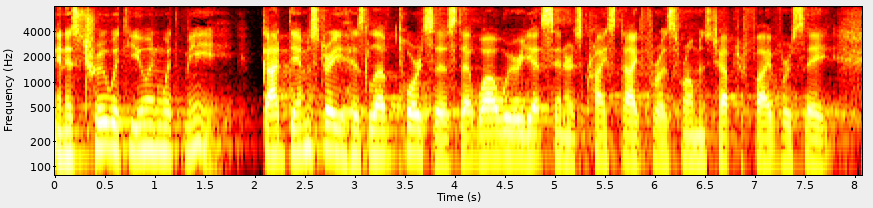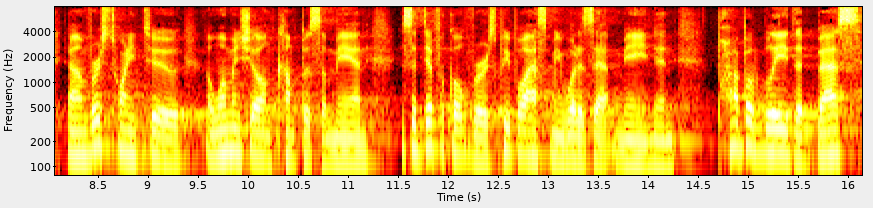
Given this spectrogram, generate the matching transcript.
And is true with you and with me. God demonstrated his love towards us that while we were yet sinners, Christ died for us. Romans chapter 5, verse 8. Now, in verse 22, a woman shall encompass a man. It's a difficult verse. People ask me, what does that mean? And probably the best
